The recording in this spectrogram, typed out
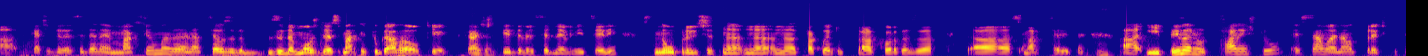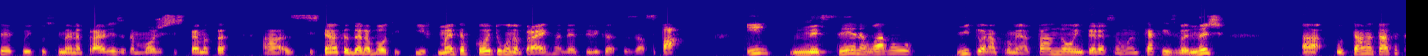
А, така че 90 дена е максимума на една цел, за да, за да може да е смарт и тогава окей. Така че тези 90-дневни цели много приличат на, на, на това, което правят хората за а, смарт целите. А, и примерно това нещо е само една от пречките, които сме направили, за да може системата, а, системата да работи. И в момента, в който го направихме, да се вика за спа. И не се е налагало нито една промяна. Това е много интересен момент. Как изведнъж а, оттам нататък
